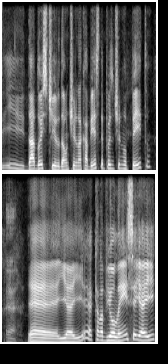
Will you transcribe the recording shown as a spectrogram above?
e dá dois tiros. Dá um tiro na cabeça, depois um tiro no peito. É. É, e aí é aquela violência e aí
